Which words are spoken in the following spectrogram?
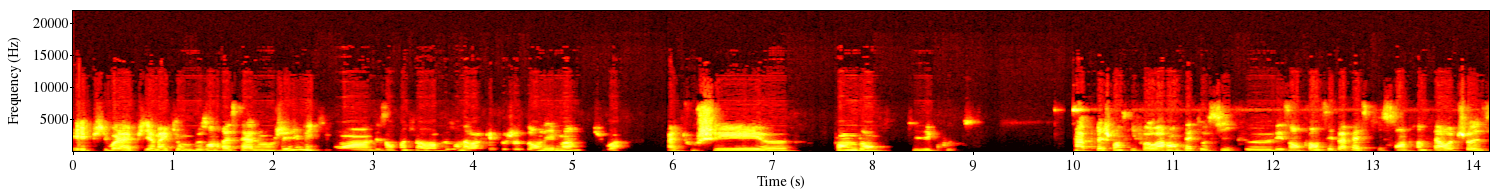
et puis voilà, et puis il y en a qui ont besoin de rester allongés, mais qui vont, des enfants qui vont avoir besoin d'avoir quelque chose dans les mains, tu vois, à toucher euh, pendant qu'ils écoutent. Après, je pense qu'il faut avoir en tête aussi que les enfants, c'est pas parce qu'ils sont en train de faire autre chose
